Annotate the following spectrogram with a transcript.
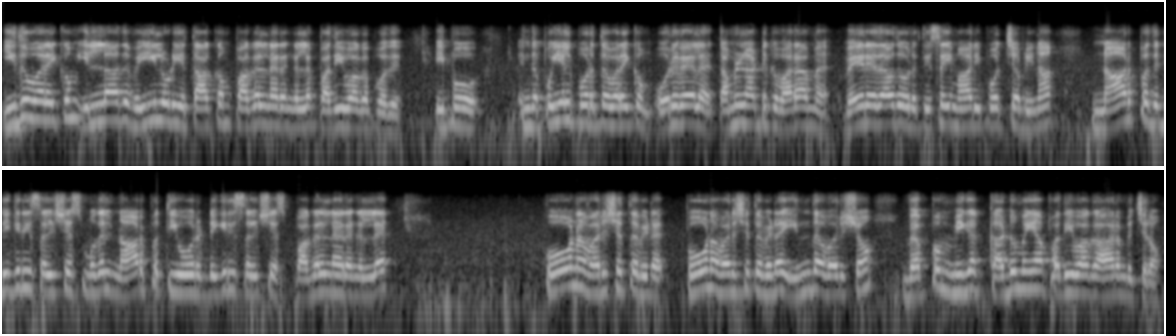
இதுவரைக்கும் இல்லாத வெயிலுடைய தாக்கம் பகல் நேரங்களில் பதிவாக போகுது. இப்போ இந்த புயல் பொறுத்த வரைக்கும் ஒருவேளை தமிழ்நாட்டுக்கு வராம வேற ஏதாவது ஒரு திசை மாறி போச்சு அப்படின்னா நாற்பது டிகிரி செல்சியஸ் முதல் நாற்பத்தி ஓரு டிகிரி செல்சியஸ் பகல் நேரங்களில் போன வருஷத்தை விட போன வருஷத்தை விட இந்த வருஷம் வெப்பம் மிக கடுமையாக பதிவாக ஆரம்பிச்சிடும்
